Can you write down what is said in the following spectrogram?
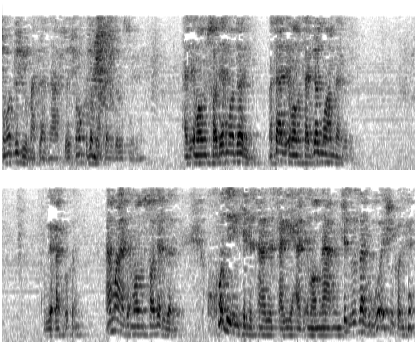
شما دو جور مطلب نفت شما کدوم مطلب درست می‌بینید از امام صادق ما داریم. مثلا از امام سجاد ما هم نداریم. خوب دقت بکنیم اما از امام صادق داره خود این که به سند صحیح از امام نقل میشه درست در وقوعش می‌کنه.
